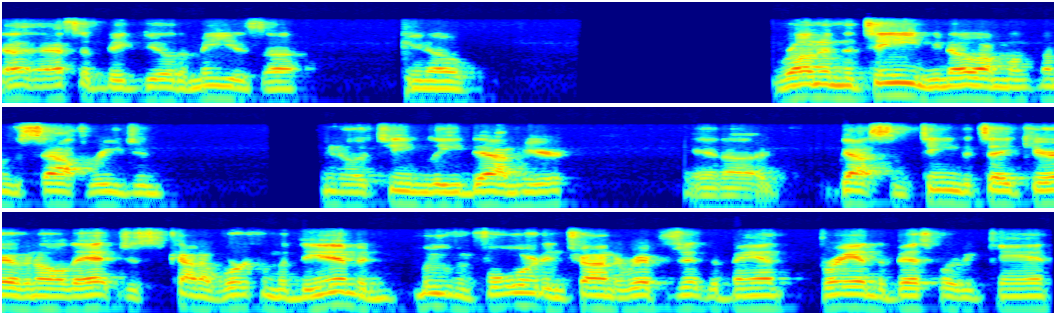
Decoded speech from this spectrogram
That, that's a big deal to me is uh, you know, running the team, you know, I'm I'm the South region you know, team lead down here, and uh, got some team to take care of and all that. Just kind of working with them and moving forward and trying to represent the band brand the best way we can.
